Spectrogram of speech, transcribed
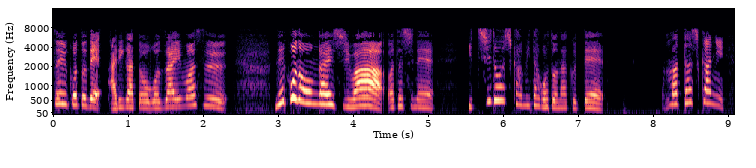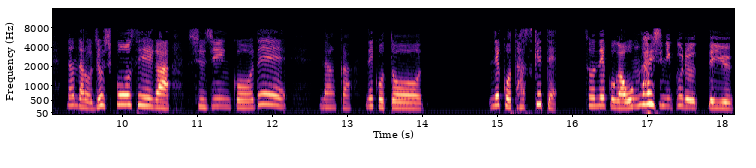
ということで、ありがとうございます。猫の恩返しは、私ね、一度しか見たことなくて、まあ、確かに、なんだろう、女子高生が主人公で、なんか、猫と、猫助けて、その猫が恩返しに来るっていう。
